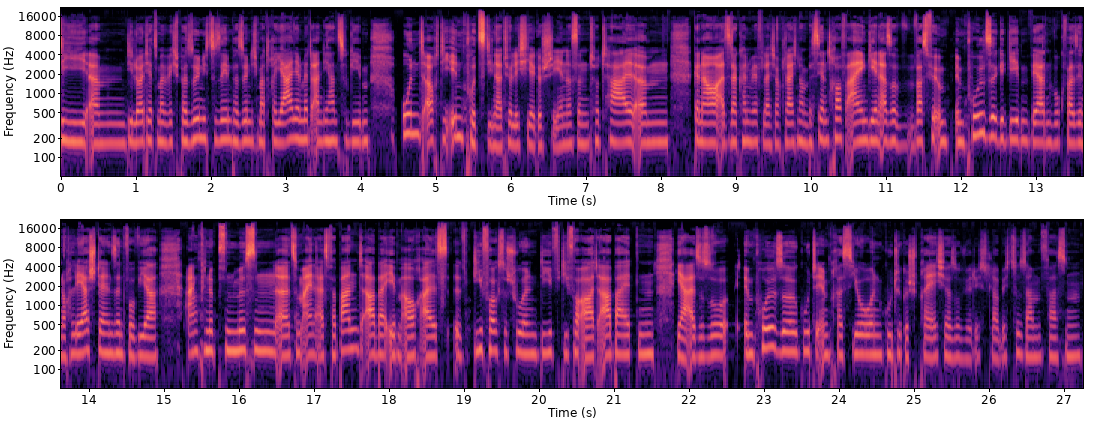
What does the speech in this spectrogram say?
die, ähm, die Leute jetzt mal wirklich persönlich zu sehen, persönlich Materialien mit an die Hand zu geben und auch die Inputs, die natürlich hier geschehen. Das sind total, ähm, genau, also da können wir vielleicht auch gleich noch ein bisschen drauf eingehen. Also was für Impulse gegeben werden, wo quasi noch Leerstellen sind, wo wir anknüpfen müssen, äh, zum einen als Verband, aber eben auch als äh, die Volkshochschulen, die, die vor Ort arbeiten. Ja, also so Impulse, gute Impressionen, gute Gespräche, so würde ich es, glaube ich, zusammenfassen.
